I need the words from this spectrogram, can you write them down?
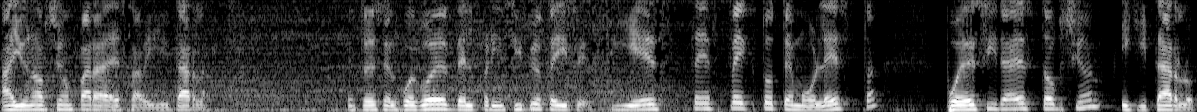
hay una opción para deshabilitarla. Entonces el juego desde el principio te dice, si este efecto te molesta, puedes ir a esta opción y quitarlo.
